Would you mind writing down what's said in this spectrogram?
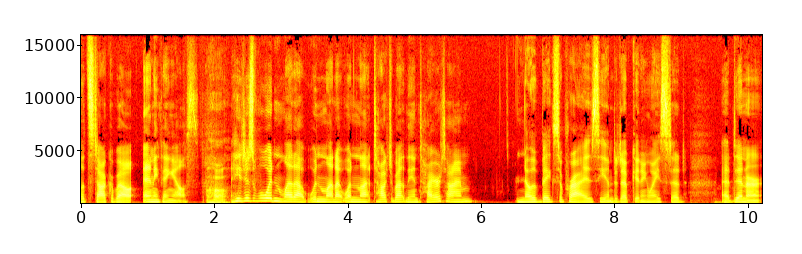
Let's talk about anything else. Uh-huh. He just wouldn't let up, wouldn't let up, wouldn't let talked about the entire time. No big surprise. He ended up getting wasted at dinner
